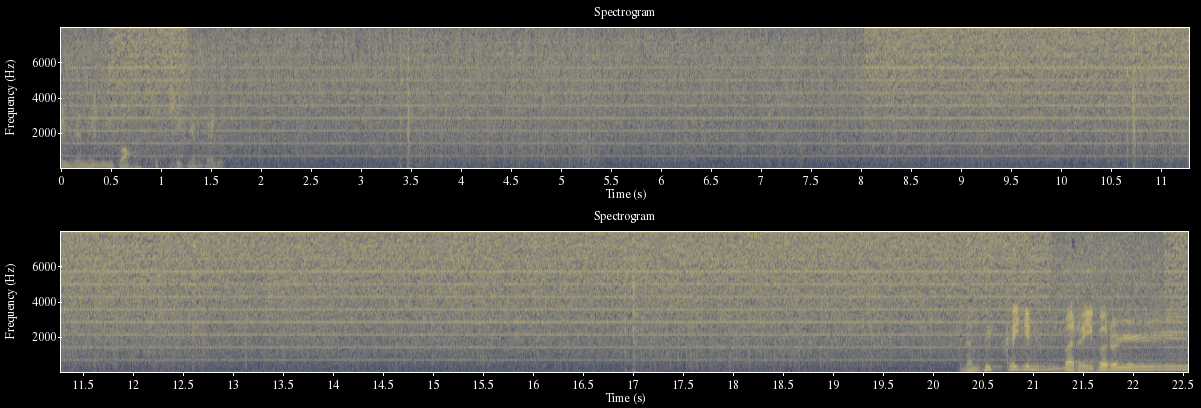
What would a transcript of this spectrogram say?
என் நினைவாக செய்யுங்கள். நம்பிக்கையின் மறைபொருள்.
